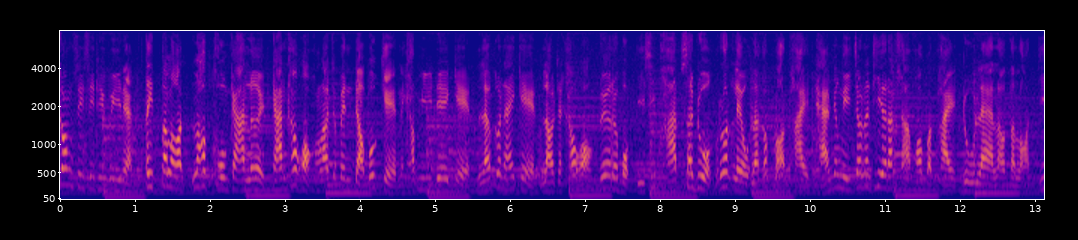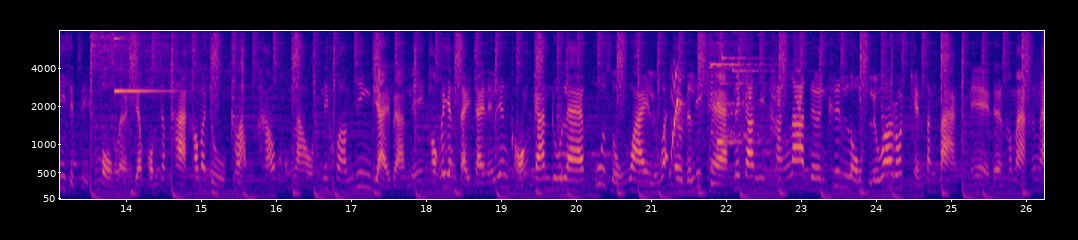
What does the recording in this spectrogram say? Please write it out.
กล้อง CCTV เนี่ยติดตลอดรอบโครงการเลย การเข้าออกของเราจะเป็นดับเบิลเกตนะครับมีเดย์เกตแล้วก็ไนท์เกตเราจะเข้าออกด้วยระบบ Easy Pass สะดวกรวดเร็วแล้วก็ปลอดภัยแถมยังมีเจ้าหน้าที่รักษาความปลอดภัย ดูแลเราตลอด 24 ชั่วโมงเลย เดี๋ยวผมจะพาเข้ามาดูคลับเฮาส์ของเรา ในความยิ่งใหญ่แบบนี้ เขาก็ยังใส่ใจในเรื่องของการดูแลผู้สูงวัย หรือว่า elderly care ในการมีทางลาดเดินขึ้นลง หรือว่ารถเข็นต่างๆนี่เดินเข้ามาข้างใน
